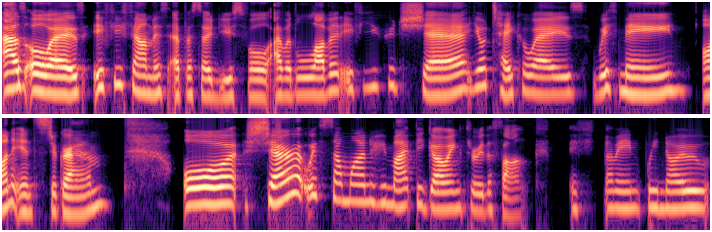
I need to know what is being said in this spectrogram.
As always, if you found this episode useful, I would love it if you could share your takeaways with me on Instagram or share it with someone who might be going through the funk. If I mean, we know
